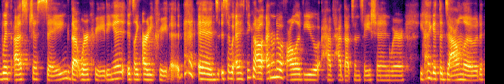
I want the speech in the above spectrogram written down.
with us just saying that we're creating it it's like already created. And so i think I'll, i do not know if all of you have had that sensation where you kind of get the download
